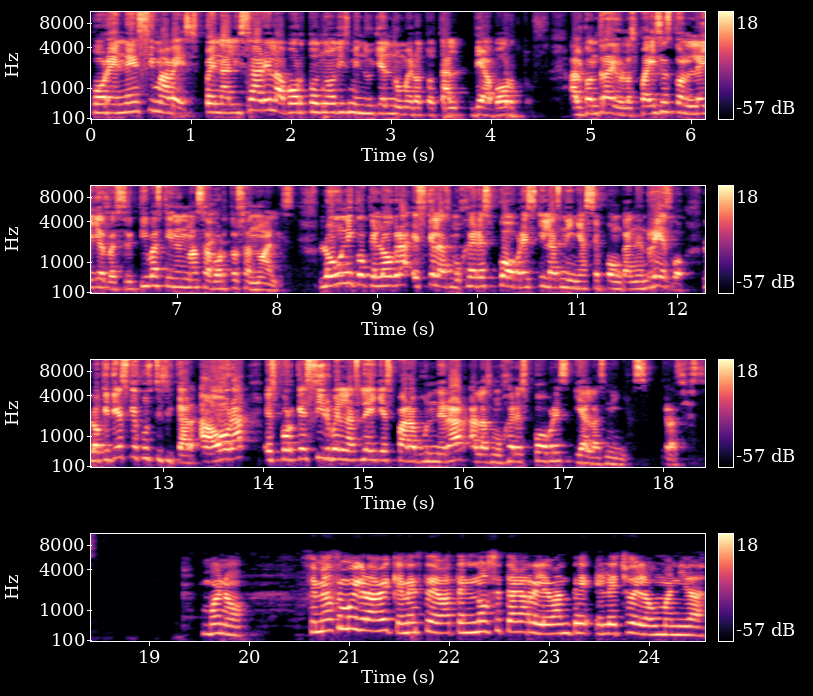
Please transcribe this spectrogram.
Por enésima vez, penalizar el aborto no disminuye el número total de abortos. Al contrario, los países con leyes restrictivas tienen más abortos anuales. Lo único que logra es que las mujeres pobres y las niñas se pongan en riesgo. Lo que tienes que justificar ahora es por qué sirven las leyes para vulnerar a las mujeres pobres y a las niñas. Gracias. Bueno, se me hace muy grave que en este debate no se te haga relevante el hecho de la humanidad.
